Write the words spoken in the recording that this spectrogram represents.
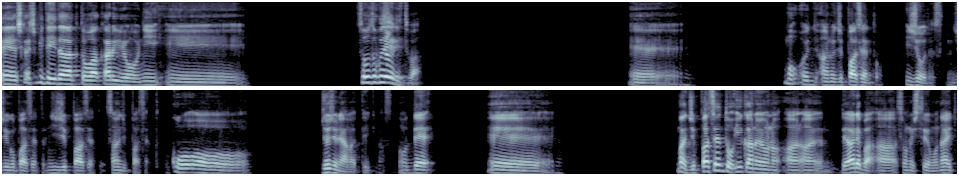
えー、しかし見ていただくと分かるように、えー、相続税率は、えー、もうあの10%以上です。15%、20%、30%こう徐々に上がっていきますので、えー、まあ10%以下のようなあであればあその必要もないと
